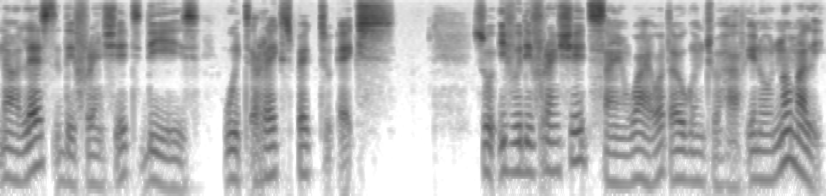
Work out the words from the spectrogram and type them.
Now let's differentiate these with respect to x. So if we differentiate sine y, what are we going to have? You know, normally,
